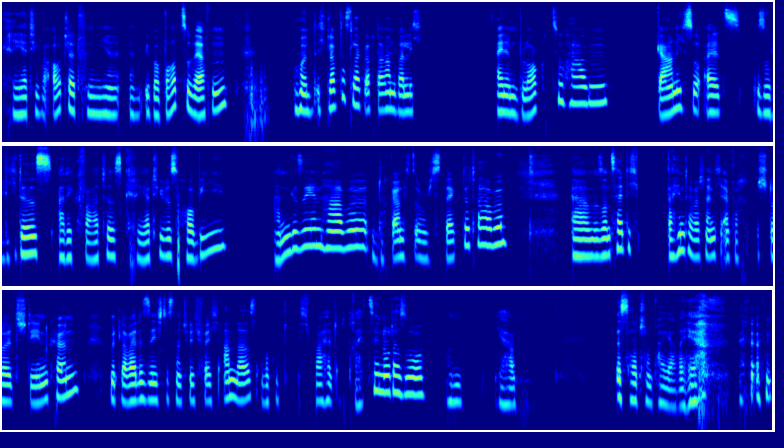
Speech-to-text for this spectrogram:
kreative Outlet von mir ähm, über Bord zu werfen. Und ich glaube, das lag auch daran, weil ich einen Blog zu haben gar nicht so als solides, adäquates, kreatives Hobby angesehen habe und auch gar nicht so respected habe. Ähm, sonst hätte ich dahinter wahrscheinlich einfach stolz stehen können. Mittlerweile sehe ich das natürlich völlig anders, aber gut, ich war halt auch 13 oder so und ja, ist halt schon ein paar Jahre her.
